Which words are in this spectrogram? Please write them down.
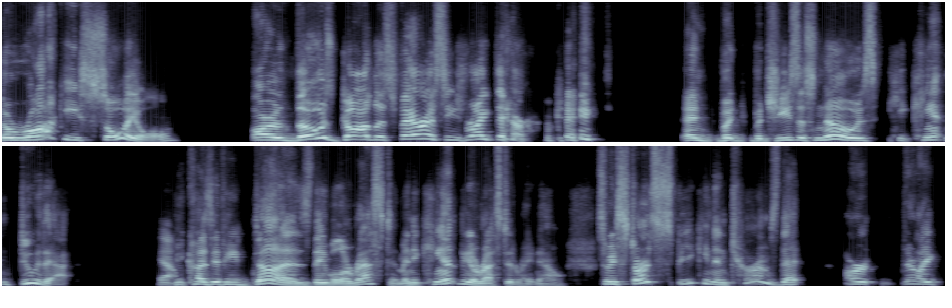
the rocky soil are those godless Pharisees right there. Okay. And but but Jesus knows he can't do that. Yeah. Because if he does, they will arrest him, and he can't be arrested right now. So he starts speaking in terms that are they're like,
